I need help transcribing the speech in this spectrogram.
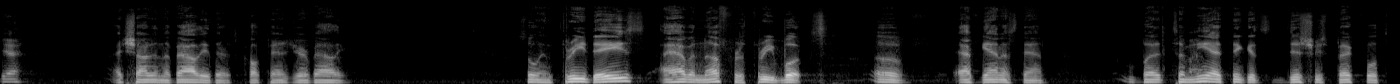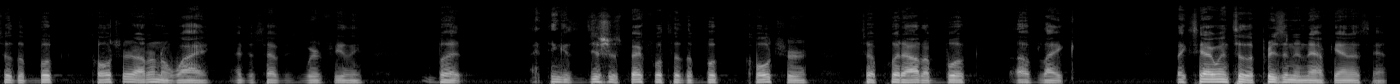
Yeah. I shot in the valley there. It's called Panjshir Valley. So in three days, I have enough for three books of Afghanistan. But to me, I think it's disrespectful to the book culture. I don't know why. I just have this weird feeling. But I think it's disrespectful to the book culture to put out a book of like, like say I went to the prison in Afghanistan.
